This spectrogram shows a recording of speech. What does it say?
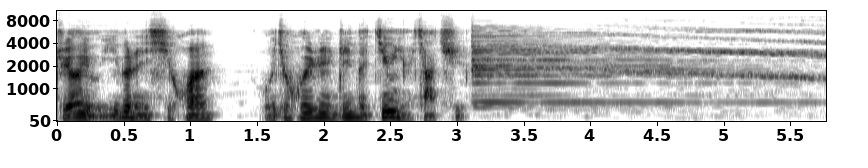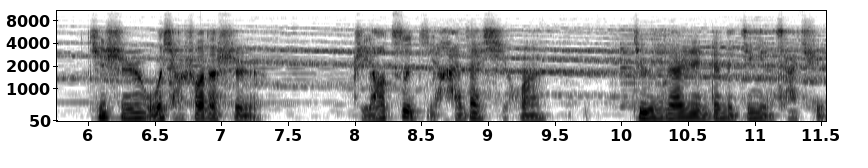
只要有一个人喜欢，我就会认真的经营下去。”其实我想说的是，只要自己还在喜欢，就应该认真的经营下去。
